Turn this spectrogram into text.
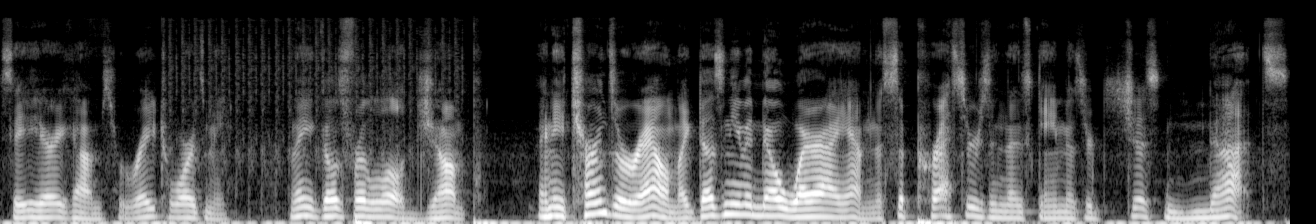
see, here he comes right towards me. And then he goes for a little jump, and he turns around like doesn't even know where I am. The suppressors in this game is are just nuts.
